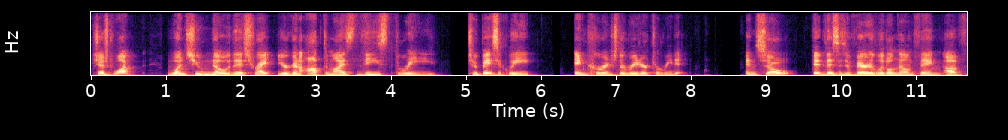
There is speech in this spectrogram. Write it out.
Just want once you know this, right, you're going to optimize these three to basically encourage the reader to read it. And so it, this is a very little known thing of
